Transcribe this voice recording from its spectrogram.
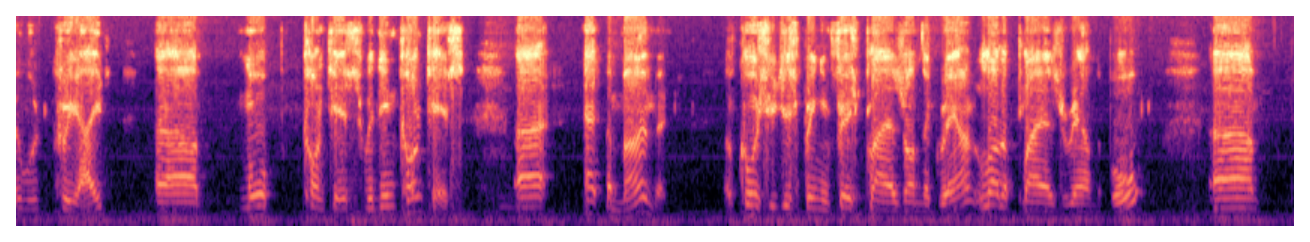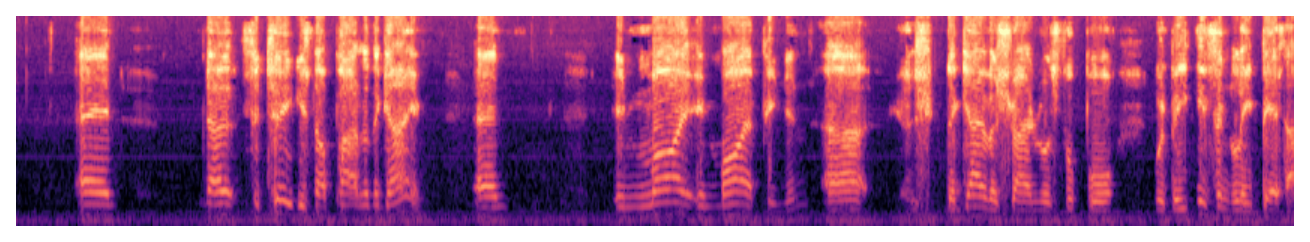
it would create uh, more contests within contests. Uh, at the moment, of course, you're just bringing fresh players on the ground, a lot of players around the ball, um, and no, fatigue is not part of the game. And in my in my opinion, uh, the game of Australian rules football would be infinitely better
